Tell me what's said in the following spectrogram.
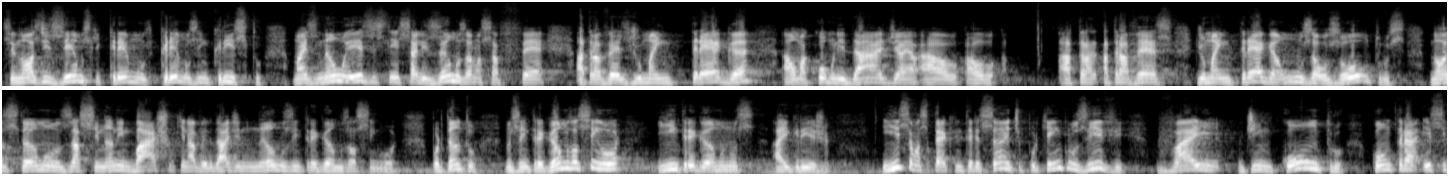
Se nós dizemos que cremos, cremos em Cristo, mas não existencializamos a nossa fé através de uma entrega a uma comunidade, ao, ao, atra através de uma entrega uns aos outros, nós estamos assinando embaixo que, na verdade, não nos entregamos ao Senhor. Portanto, nos entregamos ao Senhor e entregamos-nos à igreja. E isso é um aspecto interessante porque, inclusive, vai de encontro contra esse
